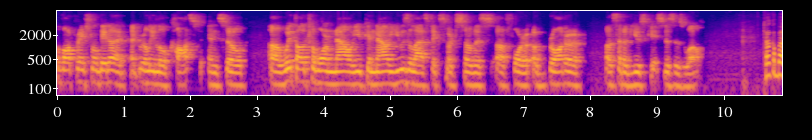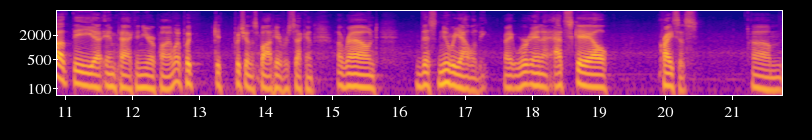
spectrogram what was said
of operational data at, at really low cost. And so uh, with UltraWarm now, you can now use Elasticsearch service uh, for a broader uh, set of use cases as well. Talk about the uh, impact in your opinion. I want to put, get, put you on the spot here for a second around this new reality, right? We're in an at scale crisis. Um,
